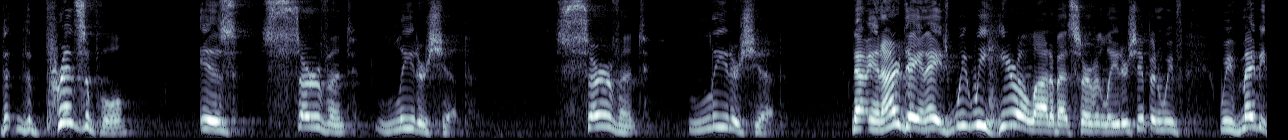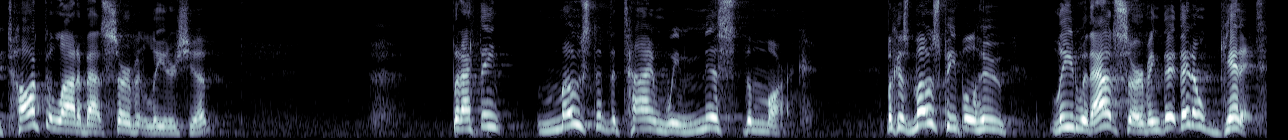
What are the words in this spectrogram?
The, the principle is servant leadership. Servant leadership. Now, in our day and age, we, we hear a lot about servant leadership, and we've, we've maybe talked a lot about servant leadership. But I think most of the time we miss the mark. Because most people who lead without serving, they, they don't get it.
